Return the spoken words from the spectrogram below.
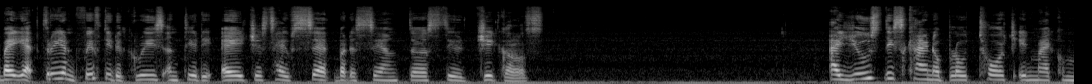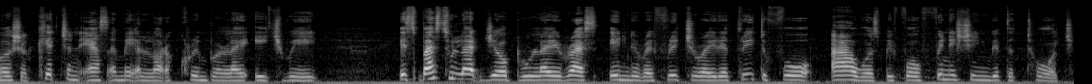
Bake at 350 degrees until the edges have set but the center still jiggles. I use this kind of blowtorch in my commercial kitchen as I make a lot of creme brulee each week. It's best to let your brulee rest in the refrigerator 3 to 4 hours before finishing with the torch.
